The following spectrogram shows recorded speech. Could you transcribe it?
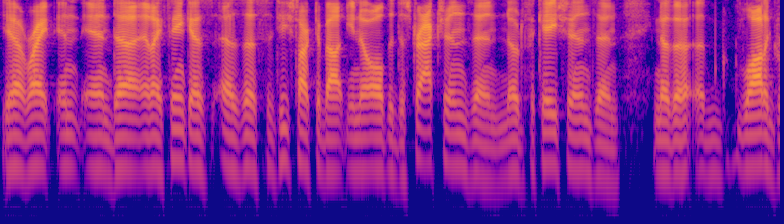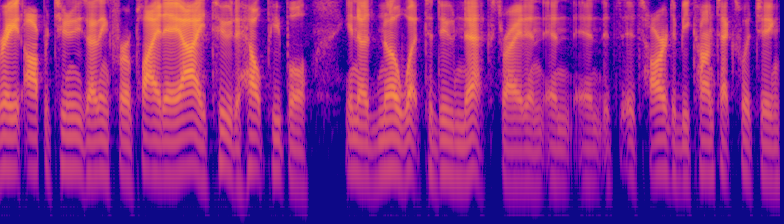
Yeah, right. And and uh, and I think as as uh, Satish talked about, you know, all the distractions and notifications, and you know, the a lot of great opportunities I think for applied AI too to help people, you know, know what to do next, right? And and and it's it's hard to be context switching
